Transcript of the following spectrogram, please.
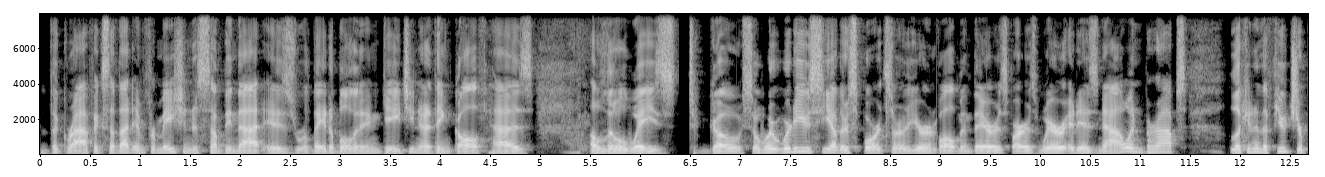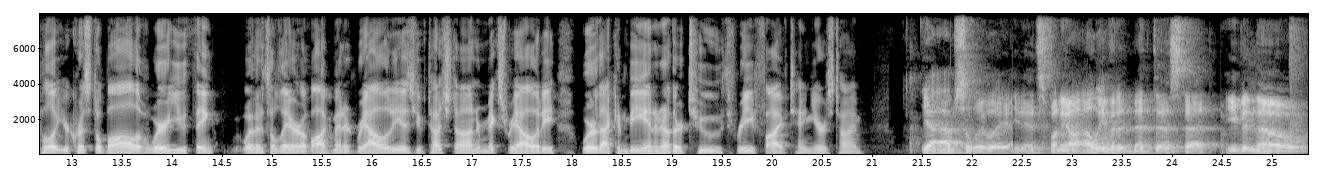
the graphics of that information to something that is relatable and engaging. And I think golf has a little ways to go. So where, where do you see other sports or your involvement there as far as where it is now and perhaps looking in the future, pull out your crystal ball of where you think whether it's a layer of augmented reality as you've touched on or mixed reality, where that can be in another two, three, five, ten years time. Yeah, absolutely. It's funny. I'll, I'll even admit this that even though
